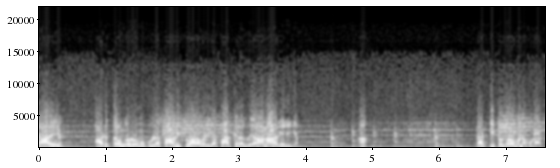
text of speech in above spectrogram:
சாரி அடுத்தவங்க ரூமுக்குள்ள சாவித்துவார வழியா பாக்குறது அநாகரிகம். தட்டி தொந்தரவு பண்ணக்கூடாது.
